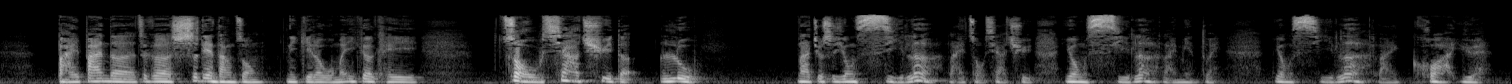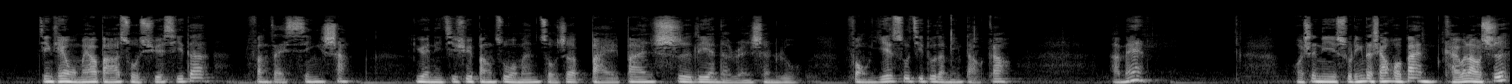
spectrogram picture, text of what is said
百般的这个试炼当中，你给了我们一个可以走下去的路。那就是用喜乐来走下去，用喜乐来面对，用喜乐来跨越。今天我们要把所学习的放在心上，愿你继续帮助我们走这百般试炼的人生路。奉耶稣基督的名祷告，阿门。我是你属灵的小伙伴凯文老师，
